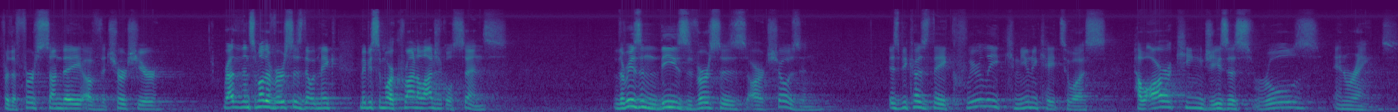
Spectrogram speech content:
for the first Sunday of the church year, rather than some other verses that would make maybe some more chronological sense, the reason these verses are chosen is because they clearly communicate to us how our King Jesus rules and reigns.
